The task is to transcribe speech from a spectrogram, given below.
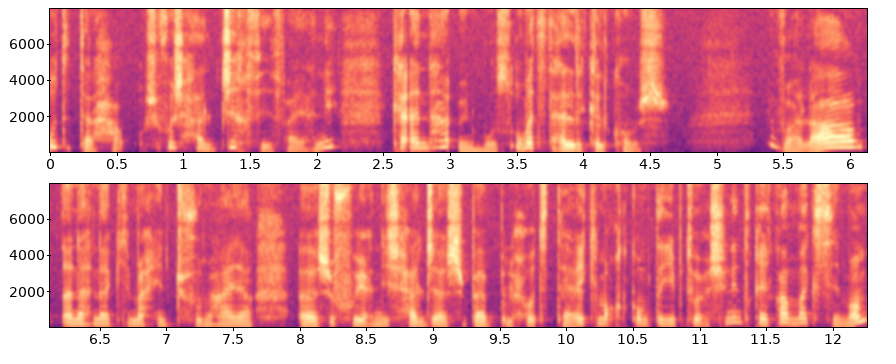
وتترحى. وشوفوا شحال تجي خفيفة يعني كأنها une mousse وما تتعلك لكمش. voilà أنا هنا كيما راحين تشوفوا معايا آه، شوفوا يعني شحال جا شباب الحوت تاعي. كما قلت لكم طيبته 20 دقيقة maximum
